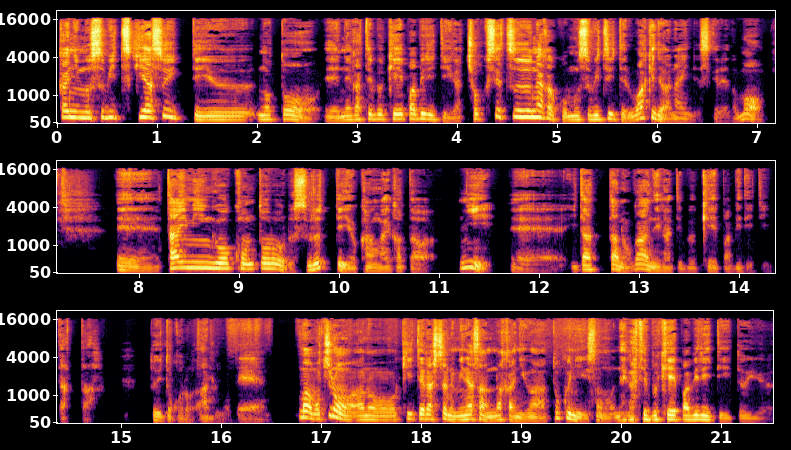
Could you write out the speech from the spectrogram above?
果に結びつきやすいっていうのと、えー、ネガティブケーパビリティが直接なんかこう結びついてるわけではないんですけれども、えー、タイミングをコントロールするっていう考え方に、えー、至ったのがネガティブケーパビリティだったというところがあるので、まあもちろん、あの、聞いてらっしゃる皆さんの中には、特にそのネガティブケーパビリティという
